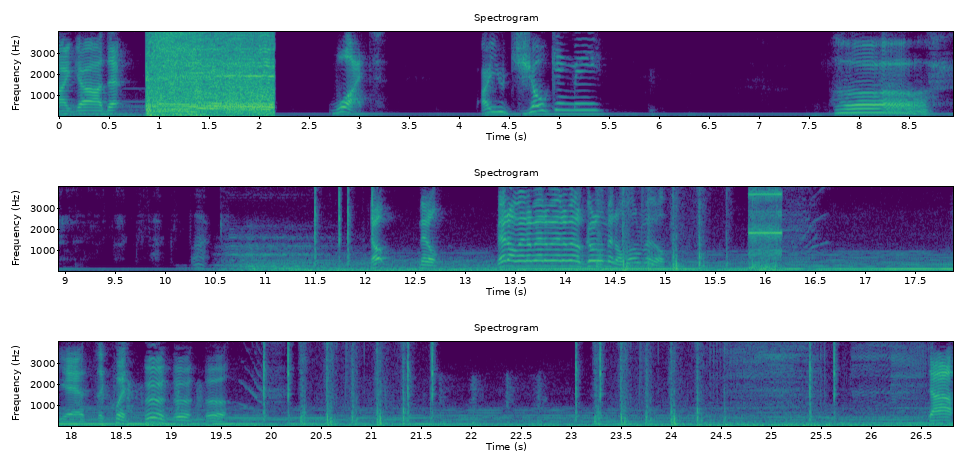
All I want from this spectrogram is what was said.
My god, that. What? Are you joking me? Oh. Fuck, fuck, fuck. Nope. Middle. Middle, middle, middle, middle, middle. Go to the middle, middle, middle. Yeah, it's a quick. Da.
